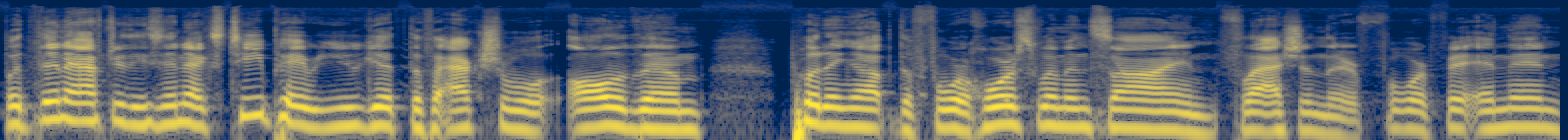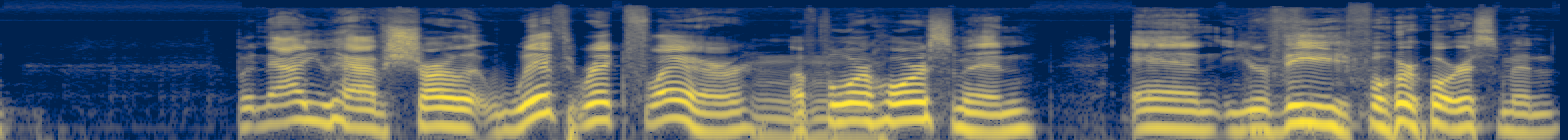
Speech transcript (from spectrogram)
but then after these NXT paper, you get the actual all of them putting up the four horsewomen sign, flashing their four, fi- and then But now you have Charlotte with Ric Flair, a four horseman, and you're the four horsemen.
